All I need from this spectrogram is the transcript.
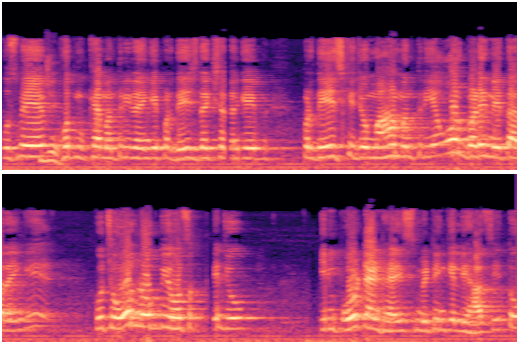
उसमें खुद मुख्यमंत्री रहेंगे प्रदेश अध्यक्ष रहेंगे प्रदेश के जो महामंत्री हैं और बड़े नेता रहेंगे। कुछ और लोग भी हो सकते हैं जो इंपॉर्टेंट है इस मीटिंग के लिहाज से। तो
